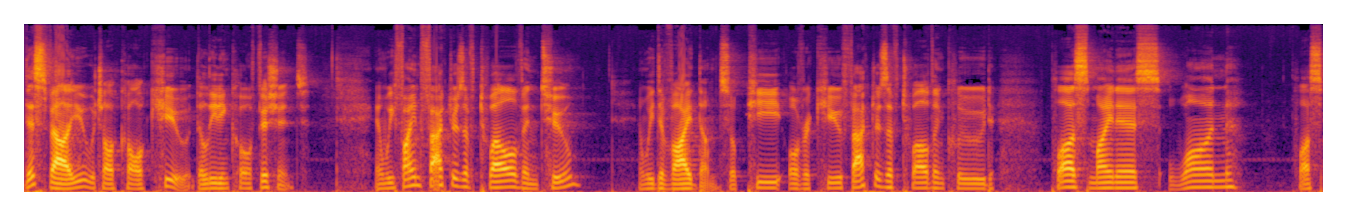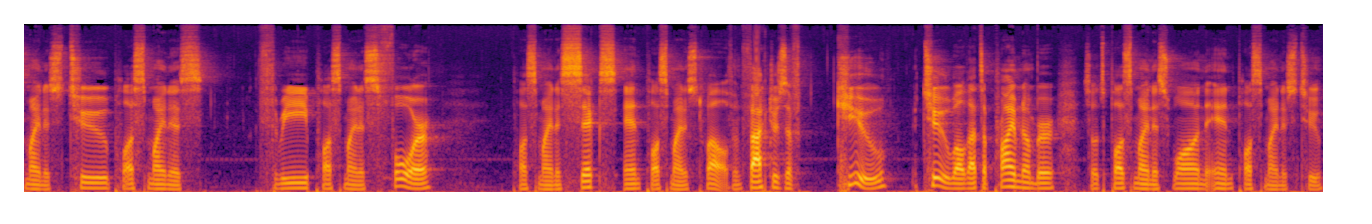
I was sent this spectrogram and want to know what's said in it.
this value, which I'll call Q, the leading coefficient. And we find factors of 12 and 2, and we divide them. So P over Q. Factors of 12 include plus minus 1, plus minus 2, plus minus 3, plus minus 4, plus minus 6, and plus minus 12. And factors of Q 2, well, that's a prime number, so it's plus minus 1 and plus minus 2.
